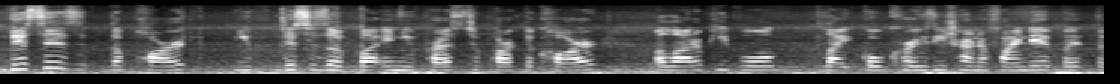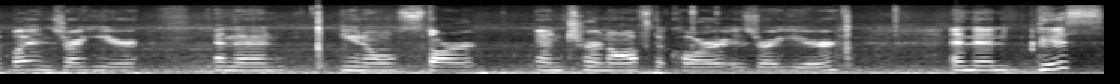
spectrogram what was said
this is the park. You this is a button you press to park the car. A lot of people like go crazy trying to find it but the button's right here. And then you know start and turn off the car is right here and then this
